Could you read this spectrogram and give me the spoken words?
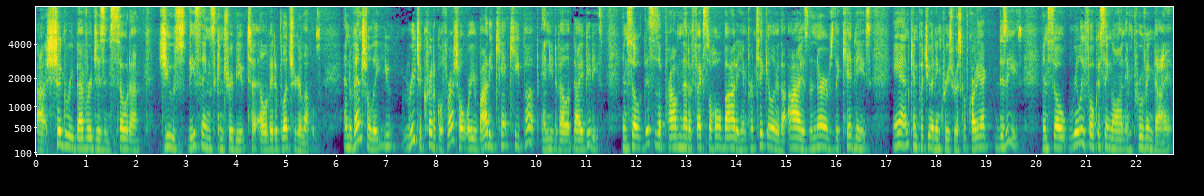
uh, sugary beverages and soda, juice, these things contribute to elevated blood sugar levels. And eventually, you reach a critical threshold where your body can't keep up and you develop diabetes. And so, this is a problem that affects the whole body, in particular the eyes, the nerves, the kidneys, and can put you at increased risk of cardiac disease. And so, really focusing on improving diet,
